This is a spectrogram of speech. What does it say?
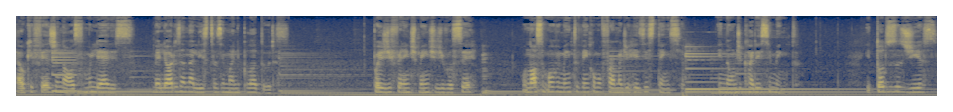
é o que fez de nós, mulheres, melhores analistas e manipuladoras. Pois, diferentemente de você, o nosso movimento vem como forma de resistência e não de carecimento. E todos os dias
